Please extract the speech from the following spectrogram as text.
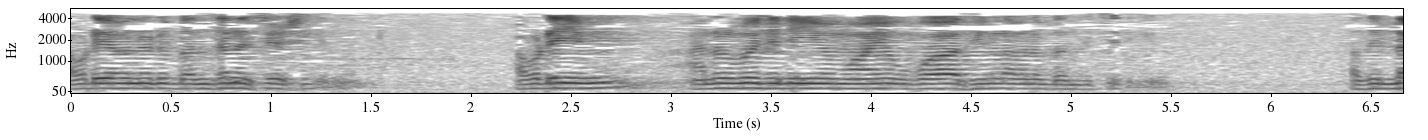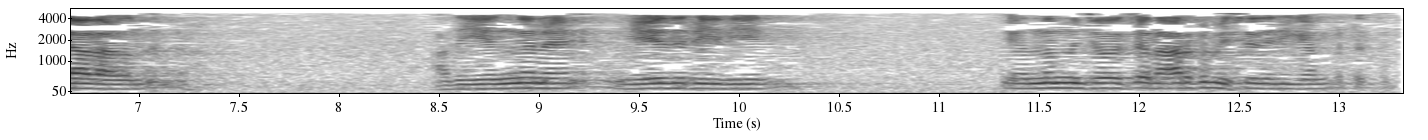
അവിടെ അവനൊരു ബന്ധനം ശേഷിക്കുന്നുണ്ട്. അവിടെയും അനുവചനീയമായ ഉപാധികൾ അവനെ ബന്ധിച്ചിരിക്കുന്നു. അതില്ലാതാകുന്നില്ല അത് എങ്ങനെ ഏത് രീതിയിൽ എന്നൊന്ന് ചോദിച്ചാൽ ആർക്കും വിശദീകരിക്കാൻ പറ്റത്തില്ല.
